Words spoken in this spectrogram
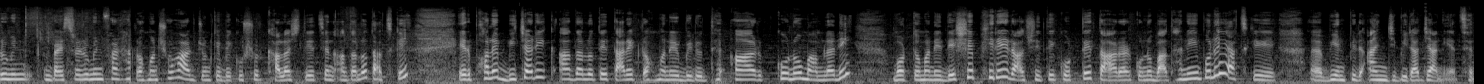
রুমিন ব্যারিস্টার রুমিন ফারহান রহমান সহ আটজনকে বেকুসুর খালাস দিয়েছেন আদালত আজকে এর ফলে বিচারিক আদালতে তারেক রহমানের বিরুদ্ধে আর কোনো মামলা নেই। বর্তমানে দেশে ফিরে রাজনীতি করতে তার আর কোনো বাধা নেই বলেই আজকে বিএনপির আইনজীবীরা জানিয়েছেন।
